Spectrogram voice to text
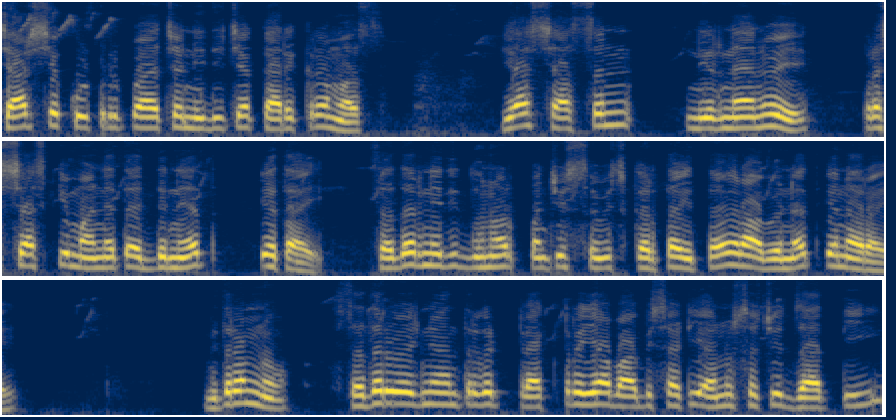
चारशे कोटी रुपयाच्या निधीच्या कार्यक्रमास या शासन निर्णयान्वये प्रशासकीय मान्यता देण्यात येत आहे. सदर निधी दोन हजार पंचवीस सव्वीस करता इथं राबविण्यात येणार आहे. मित्रांनो सदर योजनेअंतर्गत ट्रॅक्टर या बाबीसाठी अनुसूचित जाती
